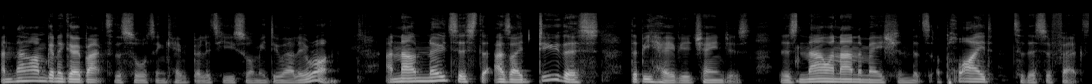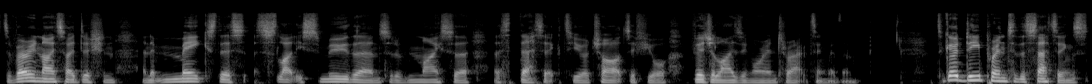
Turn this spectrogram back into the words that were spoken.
And now I'm going to go back to the sorting capability you saw me do earlier on. And now notice that as I do this, the behavior changes. There's now an animation that's applied to this effect. It's a very nice addition and it makes this slightly smoother and sort of nicer aesthetic to your charts if you're visualizing or interacting with them. To go deeper into the settings,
